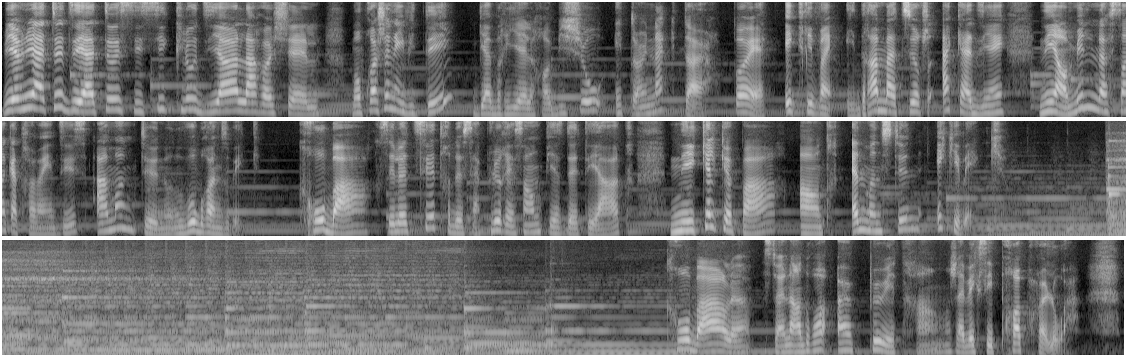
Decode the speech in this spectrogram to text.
Bienvenue à toutes et à tous, ici Claudia La Rochelle. Mon prochain invité, Gabriel Robichaud, est un acteur, poète, écrivain et dramaturge acadien né en 1990 à Moncton, au Nouveau-Brunswick. Crowbar, c'est le titre de sa plus récente pièce de théâtre, née quelque part entre Edmundston et Québec. C'est un endroit un peu étrange, avec ses propres lois.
